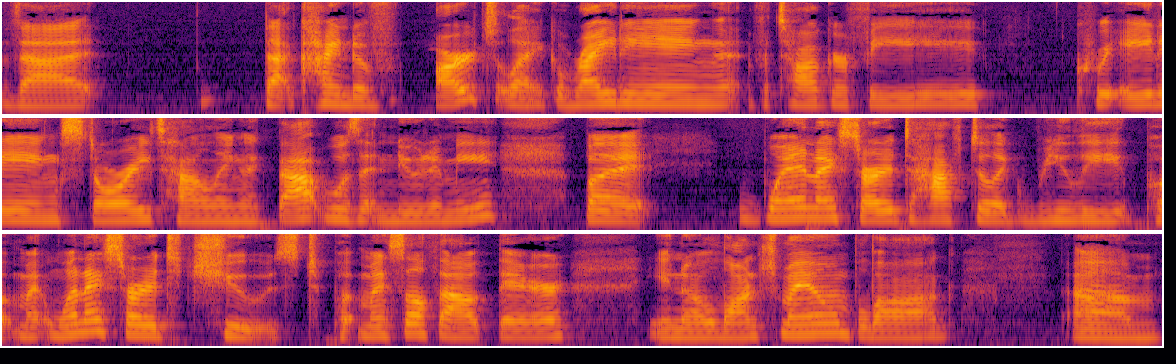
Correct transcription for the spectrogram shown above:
that that kind of art like writing photography creating storytelling like that wasn't new to me but when i started to have to like really put my when i started to choose to put myself out there you know launch my own blog um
